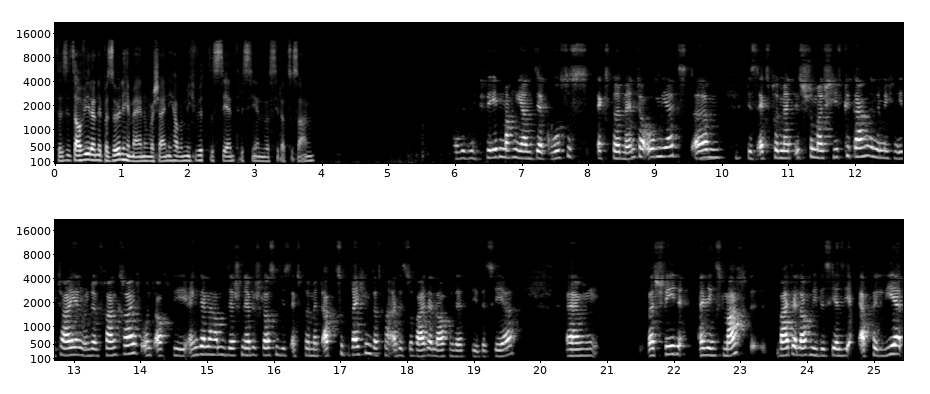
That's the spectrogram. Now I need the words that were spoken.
Das ist jetzt auch wieder eine persönliche Meinung wahrscheinlich, aber mich würde das sehr interessieren, was Sie dazu sagen. Also die Schweden machen ja ein sehr großes Experiment da oben jetzt. Ähm, das Experiment ist schon mal schiefgegangen, nämlich in Italien und in Frankreich. Und auch die Engländer haben sehr schnell beschlossen, dieses Experiment abzubrechen, dass man alles so weiterlaufen lässt wie bisher. Ähm, was Schweden allerdings macht, weiterlaufen wie bisher, sie appelliert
